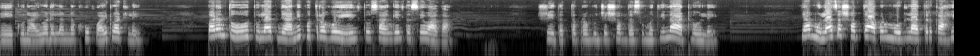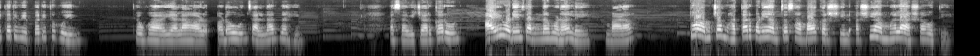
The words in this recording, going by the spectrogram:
हे ऐकून आईवडिलांना खूप वाईट वाटले. परंतु तुला ज्ञानीपुत्र होईल तो सांगेल तसे वागा. श्री दत्तप्रभूंचे शब्द सुमतीला आठवले. या मुलाचा शब्द आपण मोडला तर काहीतरी विपरीत होईल. तेव्हा याला अड अडवून चालणार नाही. असा विचार करून आई वडील त्यांना म्हणाले बाळा तू आमच्या म्हातारपणी आमचा सांभाळ करशील अशी आम्हाला आशा होती.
